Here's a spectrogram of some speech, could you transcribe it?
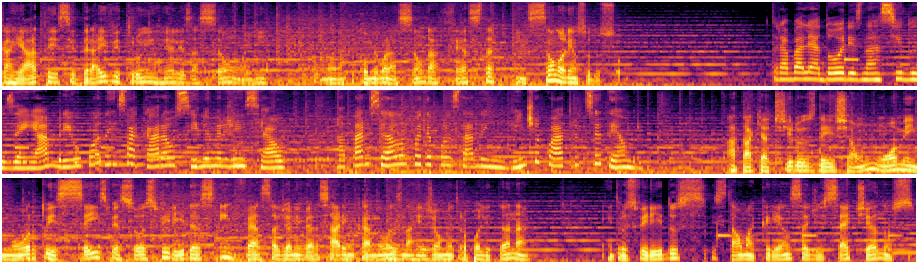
carreata e esse drive-thru em realização aí, comemoração da festa em São Lourenço do Sul. Trabalhadores nascidos em abril podem sacar auxílio emergencial. A parcela foi depositada em 24 de setembro. Ataque a tiros deixa um homem morto e seis pessoas feridas em festa de aniversário em Canoas, na região metropolitana. Entre os feridos está uma criança de 7 anos.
